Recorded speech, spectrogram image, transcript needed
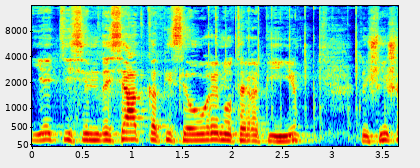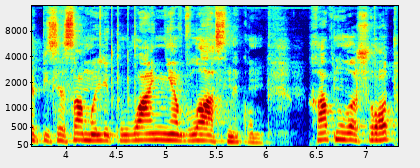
Є ті 70 після уринотерапії, точніше після самолікування власником. Хапнула шрот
